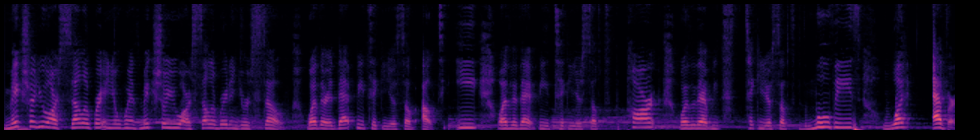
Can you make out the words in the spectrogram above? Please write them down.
Make sure you are celebrating your wins. Make sure you are celebrating yourself, whether that be taking yourself out to eat, whether that be taking yourself to the park, whether that be t- taking yourself to the movies, whatever.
